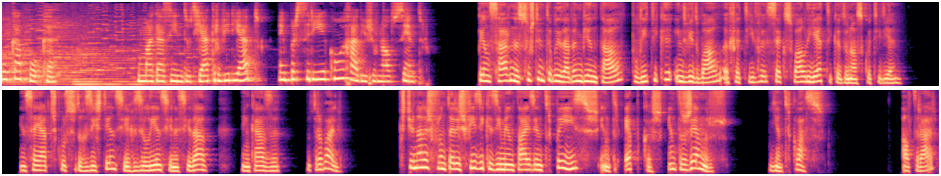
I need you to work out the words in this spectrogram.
Boca a Boca, o magazine do Teatro Viriato em parceria com a Rádio Jornal do Centro. Pensar na sustentabilidade ambiental, política, individual, afetiva, sexual e ética do nosso cotidiano. Ensaiar discursos de resistência e resiliência na cidade, em casa, no trabalho. Questionar as fronteiras físicas e mentais entre países, entre épocas, entre géneros e entre classes. Alterar,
